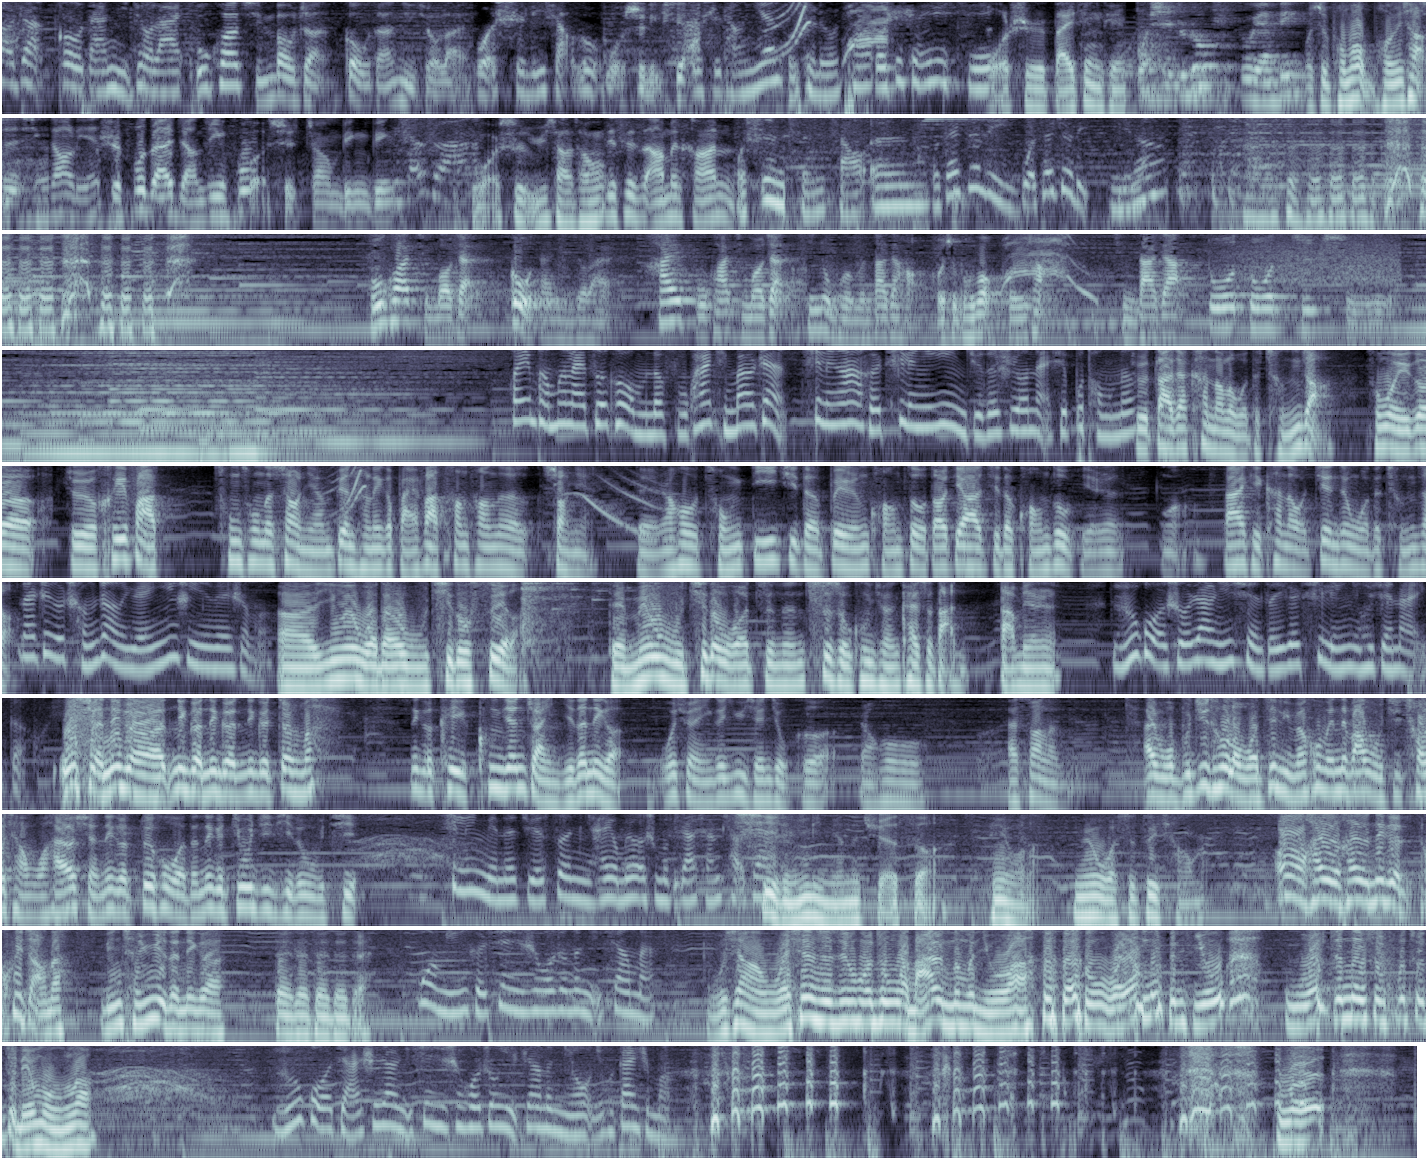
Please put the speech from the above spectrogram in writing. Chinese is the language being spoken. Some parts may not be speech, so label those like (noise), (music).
报站，够胆你就来！浮夸情报站，够胆你就来！我是李小璐，我是李现，我是唐嫣，我是刘涛，我是陈钰琪，我是白敬亭，我是猪猪朱元斌，我是鹏鹏彭昱畅，是邢昭林，是富仔蒋劲夫，我是张冰冰，小爽，我是于晓彤，This is Ahmed Khan，我是陈乔恩，我在这里，我在这里，你呢？(laughs) 浮夸情报站，够胆你就来！嗨，浮夸情报站，听众朋友们，大家好，我是鹏鹏彭昱畅，请大家多多支持。欢迎鹏鹏来做客我们的浮夸情报站。七零二和七零一，你觉得是有哪些不同呢？就是大家看到了我的成长，从我一个就是黑发匆匆的少年，变成了一个白发苍苍的少年。对，然后从第一季的被人狂揍到第二季的狂揍别人，哇！大家可以看到我见证我的成长。那这个成长的原因是因为什么？呃，因为我的武器都碎了，对，没有武器的我只能赤手空拳开始打打别人。如果说让你选择一个器灵，你会选哪一个？我选那个那个那个那个叫什么？那个可以空间转移的那个。我选一个御前九歌，然后，哎，算了。哎，我不剧透了，我这里面后面那把武器超强，我还要选那个最后我的那个究极体的武器。器灵里面的角色，你还有没有什么比较想挑战？器灵里面的角色没有了，因为我是最强的。哦，还有还有那个会长的林晨玉的那个，对对对对对。莫名和现实生活中的你像吗？不像，我现实生活中我哪有那么牛啊？(laughs) 我要那么牛，我真的是复仇者联盟了。如果假设让你现实生活中也这样的牛，你会干什么？(laughs) 我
